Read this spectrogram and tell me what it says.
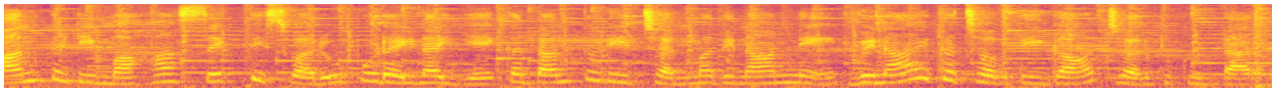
అంతటి మహాశక్తి స్వరూపుడైన ఏకదంతుడి జన్మదినాన్నే వినాయక చవితిగా జరుపుకుంటారు.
